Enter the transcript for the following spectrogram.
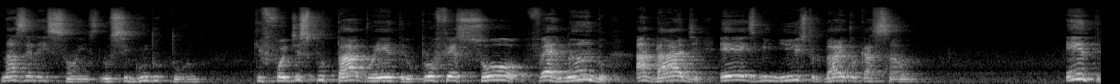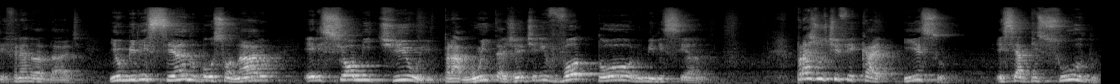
nas eleições, no segundo turno, que foi disputado entre o professor Fernando Haddad, ex-ministro da Educação, entre Fernando Haddad e o miliciano Bolsonaro, ele se omitiu e para muita gente ele votou no miliciano. Para justificar isso, esse absurdo,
